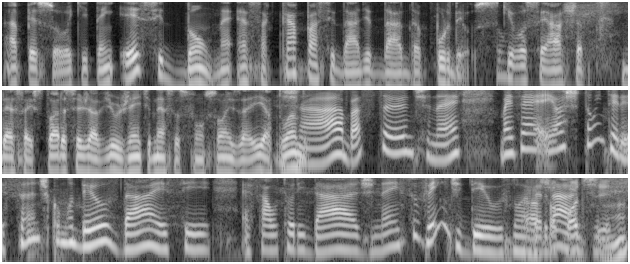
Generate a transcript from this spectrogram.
a pessoa que tem esse dom, né, essa capacidade dada por Deus. O que você acha dessa história? Você já viu gente nessas funções aí atuando? Já, bastante, né? Mas é, eu acho tão interessante como Deus dá esse, essa autoridade, né? Isso vem de Deus, não é ah, verdade? Só pode ser. Uhum.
